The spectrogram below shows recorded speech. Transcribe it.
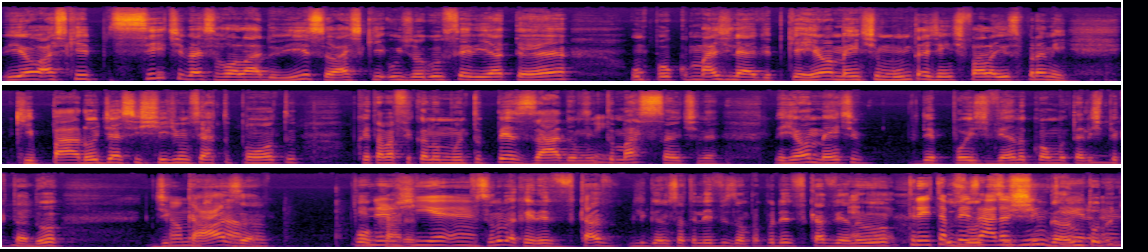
E eu acho que se tivesse rolado isso, eu acho que o jogo seria até um pouco mais leve, porque realmente muita gente fala isso pra mim, que parou de assistir de um certo ponto, porque tava ficando muito pesado, muito maçante, né? E realmente, depois vendo como telespectador de Realmente casa, tava. Pô, Energia, cara, é. você não vai querer ficar ligando sua televisão pra poder ficar vendo É, treta os pesada se xingando inteiro, todo, é.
